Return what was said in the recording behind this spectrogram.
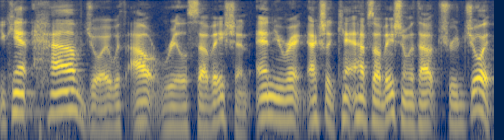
You can't have joy without real salvation, and you actually can't have salvation without true joy.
